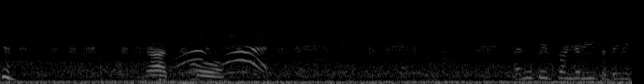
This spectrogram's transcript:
pelican. That's cool. I hope it's not gonna eat the babies.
